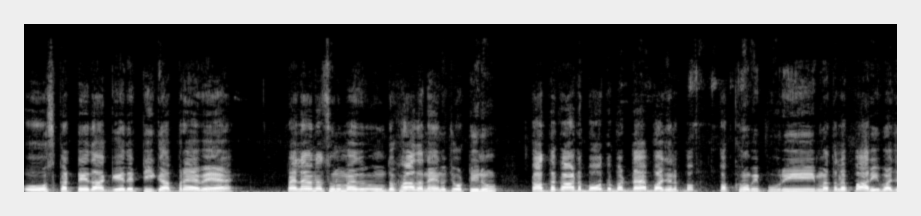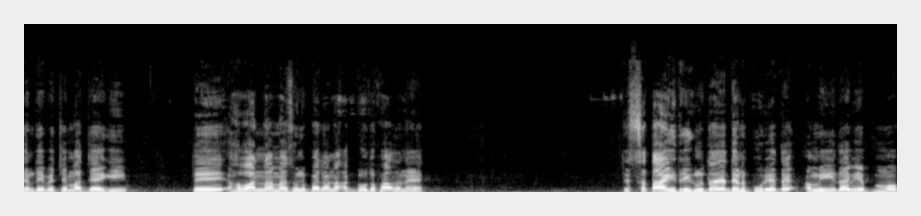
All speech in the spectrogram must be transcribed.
ਉਸ ਕੱਟੇ ਦਾ ਅੱਗੇ ਇਹਦੇ ਟੀਕਾ ਭਰਿਆ ਹੋਇਆ ਹੈ। ਪਹਿਲਾਂ ਉਹਨਾਂ ਤੁਹਾਨੂੰ ਮੈਂ ਊਂ ਦਿਖਾ ਦਣਾ ਇਹਨੂੰ ਝੋਟੀ ਨੂੰ। ਕੱਦ ਕਾਠ ਬਹੁਤ ਵੱਡਾ ਹੈ, ਵਜਨ ਪ- ਪੱਖੋਂ ਵੀ ਪੂਰੀ ਮਤਲਬ ਭਾਰੀ ਵਜਨ ਦੇ ਵਿੱਚ ਮੱਝ ਹੈਗੀ। ਤੇ ਹਵਾਨਾ ਮੈਂ ਤੁਹਾਨੂੰ ਪਹਿਲਾਂ ਨਾ ਅੱਗੋਂ ਦਿਖਾ ਦਣਾ ਤੇ 27 ਤਰੀਕ ਨੂੰ ਤਾਂ ਇਹ ਦਿਨ ਪੂਰੇ ਤੇ ਉਮੀਦ ਹੈ ਵੀ ਇਹ ਮ-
